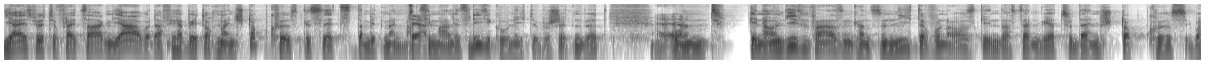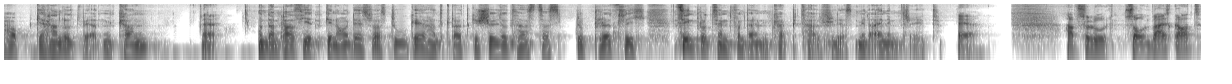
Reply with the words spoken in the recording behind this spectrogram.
Ja, jetzt wirst du vielleicht sagen, ja, aber dafür habe ich doch meinen Stoppkurs gesetzt, damit mein maximales ja. Risiko nicht überschritten wird. Ja, ja. Und Genau in diesen Phasen kannst du nicht davon ausgehen, dass dein Wert zu deinem Stoppkurs überhaupt gehandelt werden kann. Und dann passiert genau das, was du, Gerhard, gerade geschildert hast, dass du plötzlich 10% von deinem Kapital verlierst mit einem Trade. Ja. Absolut. So, und weil es gerade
